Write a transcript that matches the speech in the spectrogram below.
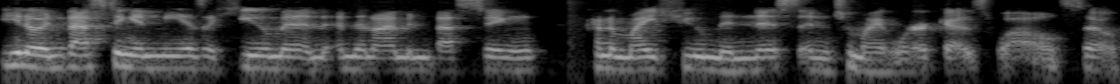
you know, investing in me as a human and then I'm investing kind of my humanness into my work as well. So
